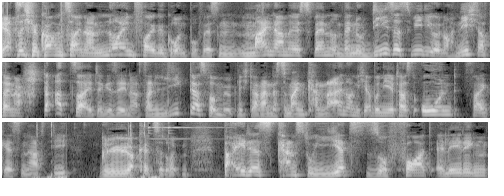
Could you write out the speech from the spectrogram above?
Herzlich willkommen zu einer neuen Folge Grundbuchwissen. Mein Name ist Sven und wenn du dieses Video noch nicht auf deiner Startseite gesehen hast, dann liegt das womöglich daran, dass du meinen Kanal noch nicht abonniert hast und vergessen hast, die Glocke zu drücken. Beides kannst du jetzt sofort erledigen,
